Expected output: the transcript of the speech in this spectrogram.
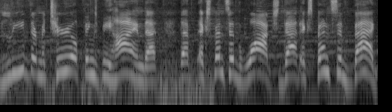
leave their material things behind that, that expensive watch, that expensive bag.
